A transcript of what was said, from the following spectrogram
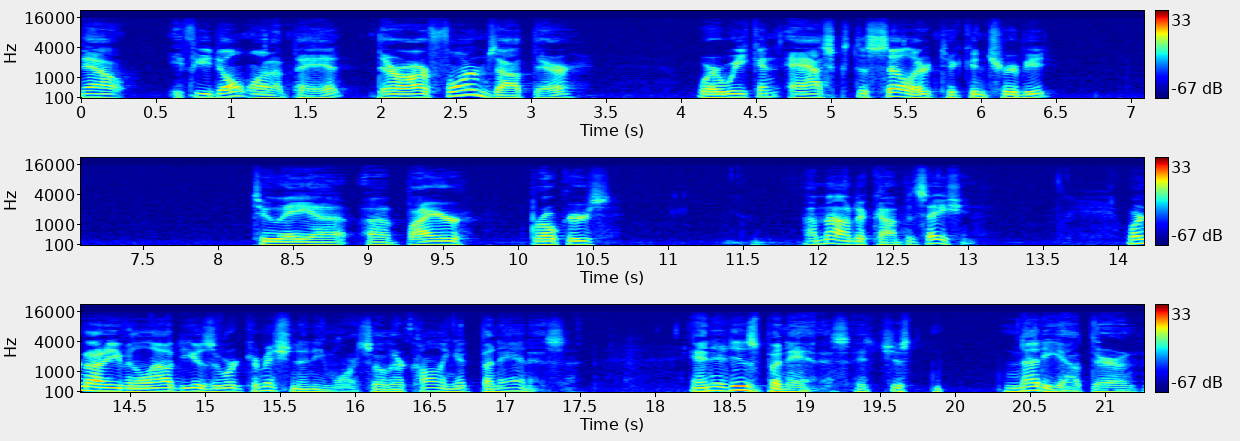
Now, if you don't want to pay it, there are forms out there where we can ask the seller to contribute to a, uh, a buyer broker's amount of compensation. We're not even allowed to use the word commission anymore, so they're calling it bananas. And it is bananas. It's just nutty out there. And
